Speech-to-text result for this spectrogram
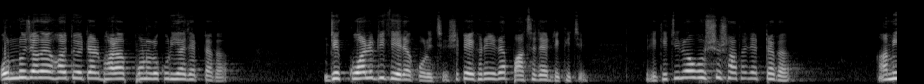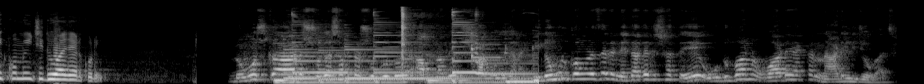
অন্য জায়গায় হয়তো এটার ভাড়া পনেরো কুড়ি হাজার টাকা। যে কোয়ালিটিতে এরা করেছে, সেটা এখানে এরা পাঁচ হাজার রেখেছে। রেখেছিল অবশ্য সাত হাজার টাকা। আমি কমিয়েছি দু হাজার করে। নমস্কার সোজা সাপটা সুব্রত, আপনাদের স্বাগত জানাই। তৃণমূল কংগ্রেসের নেতাদের সাথে উডবান ওয়ার্ডের একটা নারীর যোগ আছে।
